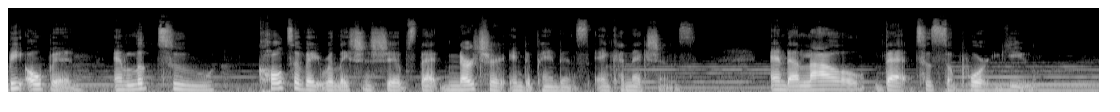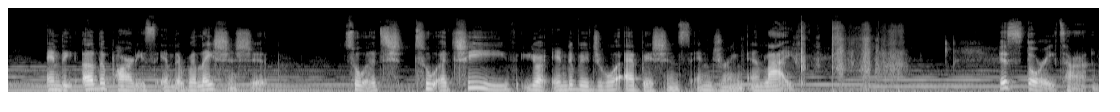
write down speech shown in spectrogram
Be open and look to cultivate relationships that nurture independence and connections and allow that to support you and the other parties in the relationship to, to achieve your individual ambitions and dream in life. It's story time.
